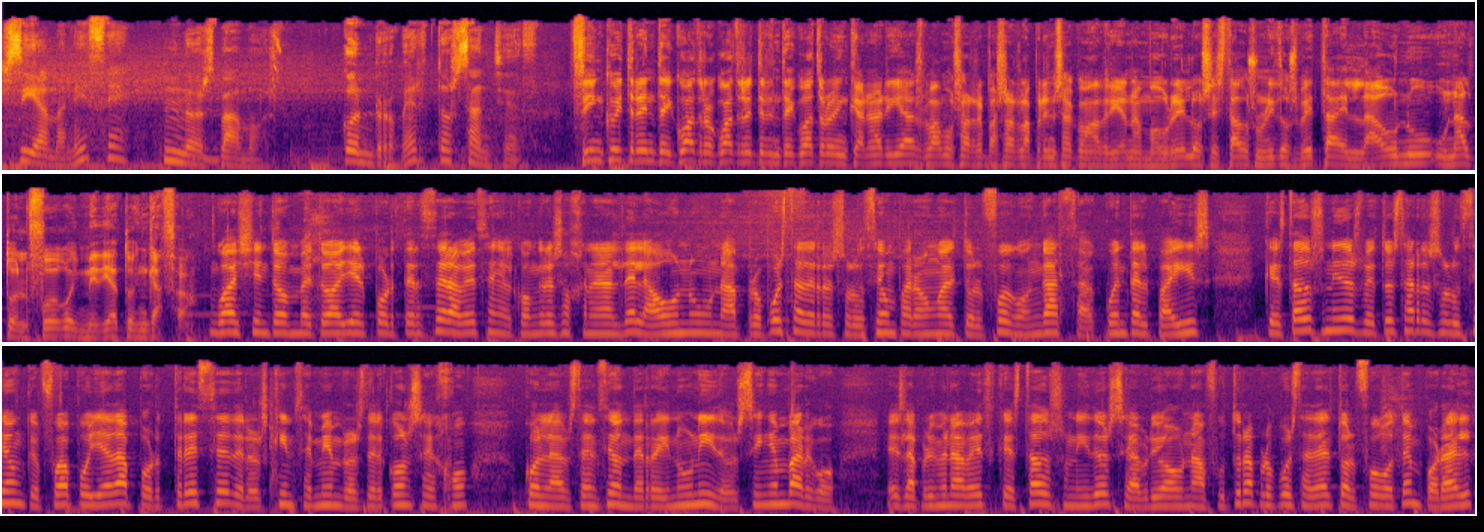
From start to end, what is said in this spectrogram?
Si amanece, nos vamos. Con Roberto Sánchez. 5 y 34, 4 y 34 en Canarias. Vamos a repasar la prensa con Adriana Morelos. Estados Unidos veta en la ONU un alto el fuego inmediato en Gaza. Washington vetó ayer por tercera vez en el Congreso General de la ONU una propuesta de resolución para un alto el fuego en Gaza. Cuenta el país que Estados Unidos vetó esta resolución que fue apoyada por 13 de los 15 miembros del Consejo con la abstención de Reino Unido. Sin embargo, es la primera vez que Estados Unidos se abrió a una futura propuesta de alto el fuego temporal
